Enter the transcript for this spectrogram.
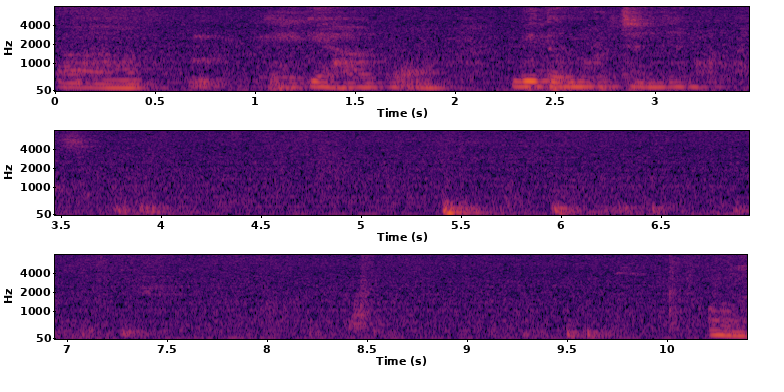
어, 회개하고 믿음으로 전진하고 어,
